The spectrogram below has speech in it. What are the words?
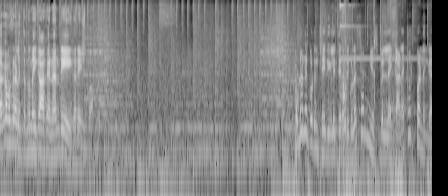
தகவல்களை தந்தமைக்காக நன்றி கணேஷ் பாபு. உடனுக்குடன் செய்திகளை தெரிந்து கொள்ள சன் நியூஸ் பெல் ஐகானை கிளிக் பண்ணுங்க.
